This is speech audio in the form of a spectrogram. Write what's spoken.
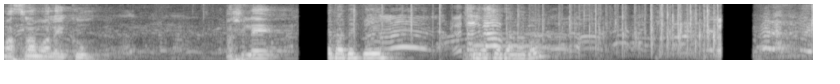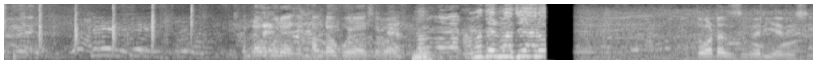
আসসালামু আলাইকুম। আসলে তাদেরকে শুভেচ্ছা জানাব। আছে ঠান্ডাও পড়ে আছে ভাই। আমাদের মাঝে আরও তো ওটা জুমের ইয়ে বেশি।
